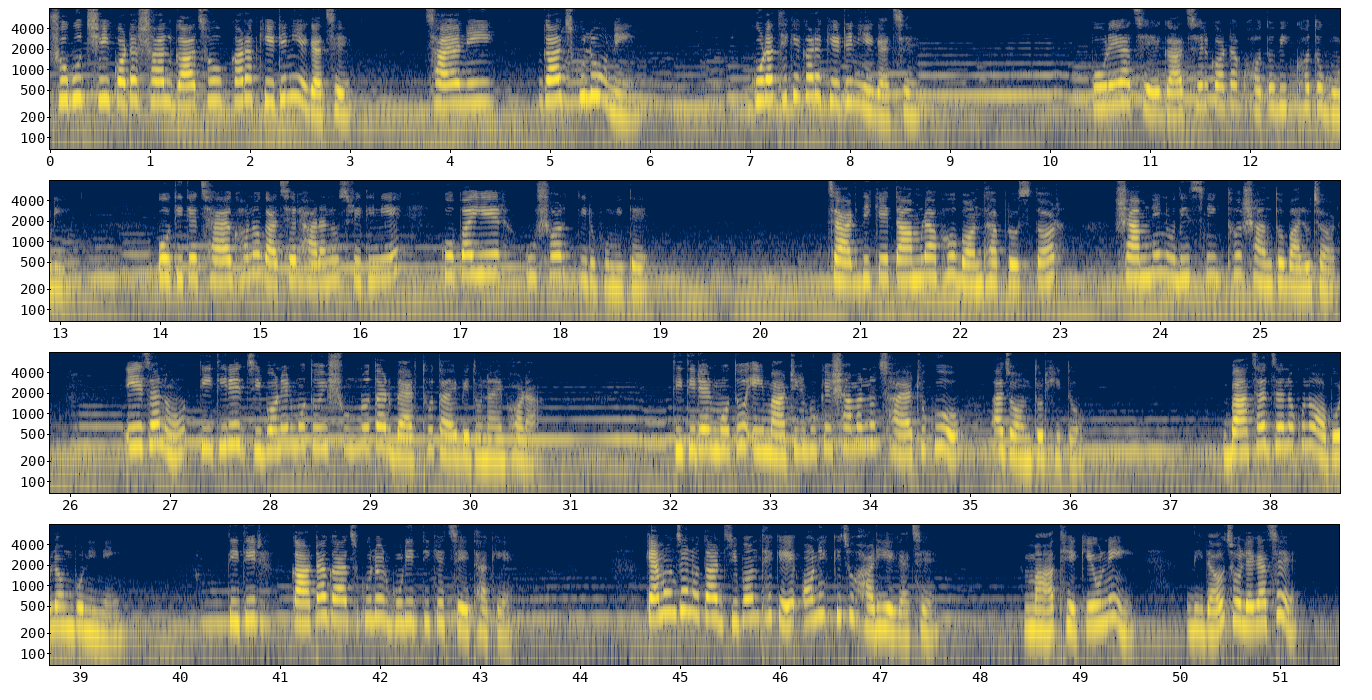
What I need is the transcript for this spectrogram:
সবুজ সেই কটা শাল গাছও কারা কেটে নিয়ে গেছে। ছায়া নেই, গাছগুলোও নেই। গোড়া থেকে কারা কেটে নিয়ে গেছে। পড়ে আছে গাছের কটা ক্ষতবিক্ষত গুঁড়ি। অতীতে ছায়াঘন গাছের হারানো স্মৃতি নিয়ে কোপাইয়ের উষর তীরভূমিতে। চারদিকে তাম্রাভ বন্ধা প্রস্তর সামনে নদী স্নিগ্ধ শান্ত বালুচর। এ যেন তিতিরের জীবনের মতোই শূন্যতার ব্যর্থতায় বেদনায় ভরা। তিতিরের মতো এই মাটির বুকে সামান্য ছায়াটুকুও আজ অন্তর্হিত। বাঁচার যেন কোনো অবলম্বনই নেই। তিতির কাটা গাছগুলোর গুঁড়ির দিকে চেয়ে থাকে। কেমন যেন তার জীবন থেকে অনেক কিছু হারিয়ে গেছে। মা থেকেও নেই, দিদাও চলে গেছে,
